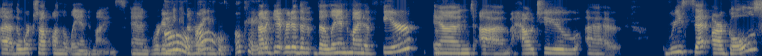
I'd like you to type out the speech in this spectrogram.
uh, the workshop on the landmines. And we're going to oh, be covering oh, okay. how to get rid of the, the landmine of fear okay. and um, how to uh, reset our goals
